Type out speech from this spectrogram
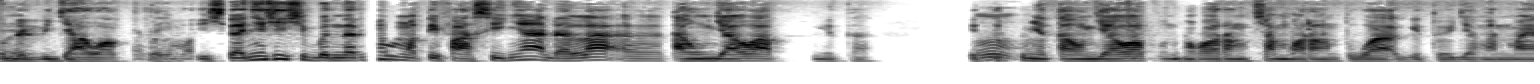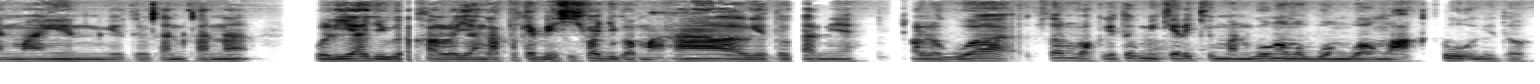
udah ya. dijawab tuh. Istilahnya sih sebenarnya motivasinya adalah eh, tanggung jawab gitu. Itu Hmm. punya tanggung jawab untuk orang sama orang tua gitu. Jangan main-main gitu kan karena kuliah juga kalau yang nggak pakai beasiswa juga mahal gitu kan ya. Kalau gua kan waktu itu mikirnya cuman gua nggak mau buang-buang waktu gitu.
